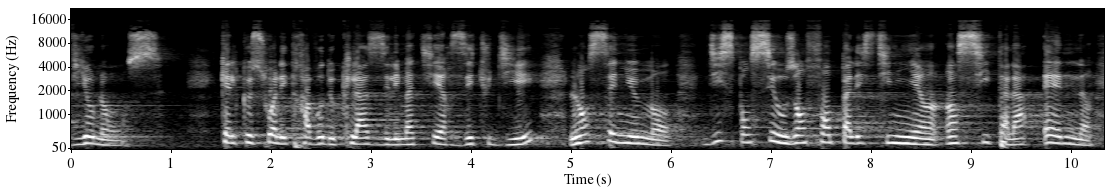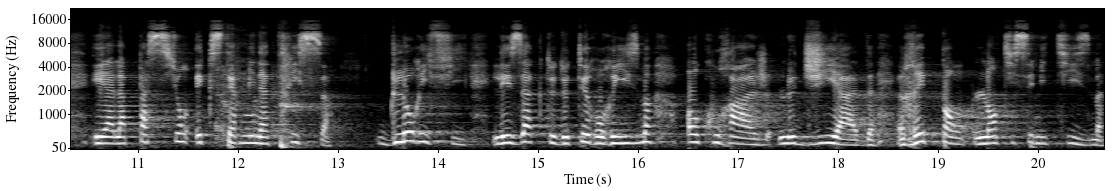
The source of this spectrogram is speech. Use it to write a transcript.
violence. Quels que soient les travaux de classe et les matières étudiées, l'enseignement dispensé aux enfants palestiniens incite à la haine et à la passion exterminatrice glorifie les actes de terrorisme, encourage le djihad, répand l'antisémitisme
